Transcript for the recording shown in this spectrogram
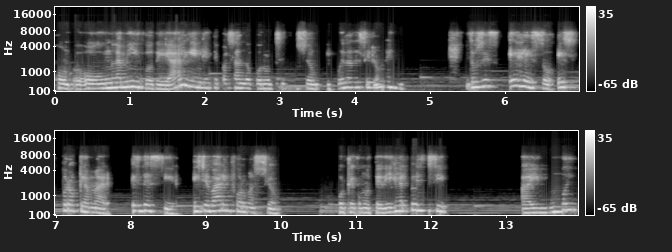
o un amigo de alguien que esté pasando por una situación y pueda decir lo mismo. Entonces, es eso, es proclamar, es decir, es llevar información, porque como te dije al principio, hay muy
